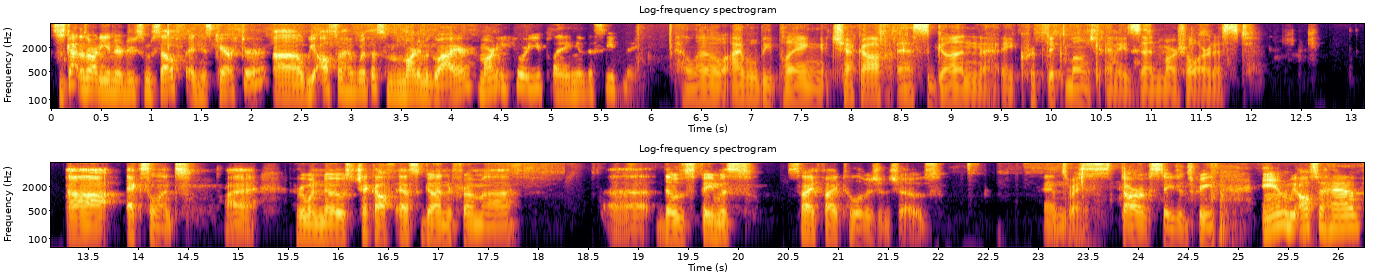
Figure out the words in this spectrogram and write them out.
so Scott has already introduced himself and his character. Uh, we also have with us Marty McGuire. Marty, who are you playing this evening? Hello, I will be playing Chekhov S. Gunn, a cryptic monk and a Zen martial artist. Ah, uh, excellent. Uh, everyone knows Chekhov S. Gunn from uh, uh, those famous sci-fi television shows. And That's right. star of stage and screen. And we also have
